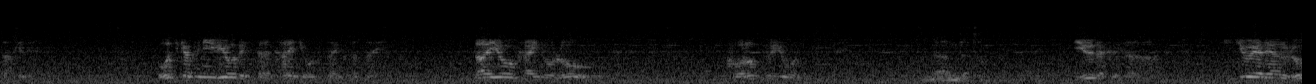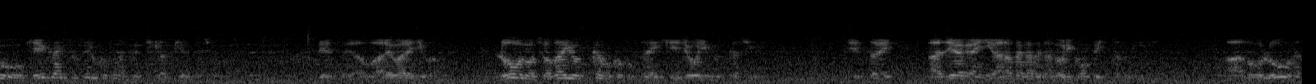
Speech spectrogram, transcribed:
だけですお近くにいるようでしたら彼にお伝えください大妖怪のローを殺すようになんだとユータ君なら父親であるローを警戒させることなく近づけるでしょうですが我々にはローの所在をつかむことさえ非常に難しい。実際アジア外にあなた方が乗り込んでいった時あのローが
